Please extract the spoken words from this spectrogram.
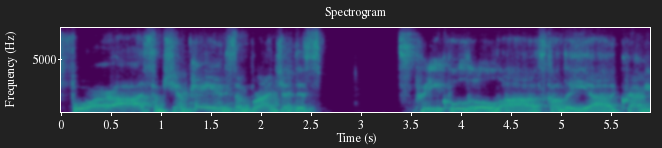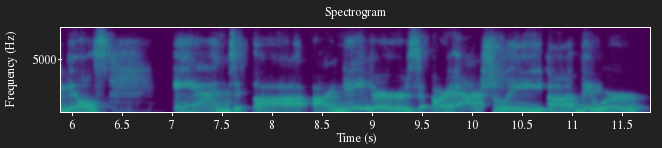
for uh, some champagne and some brunch at this pretty cool little, uh, it's called the uh, Crabby Bills. And uh, our neighbors are actually, they were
